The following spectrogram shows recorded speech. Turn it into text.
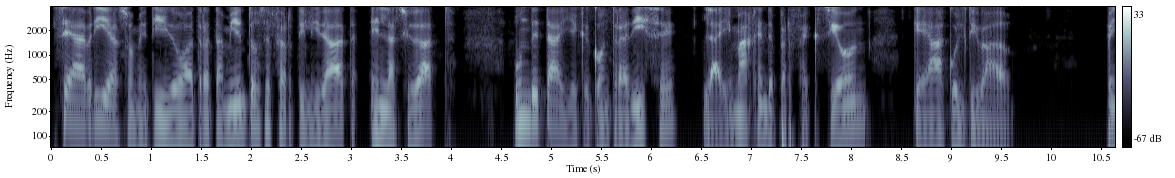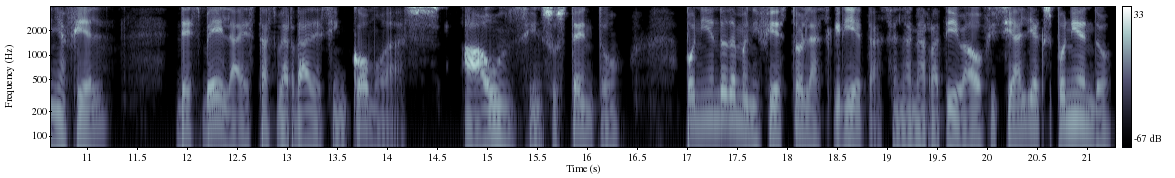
se habría sometido a tratamientos de fertilidad en la ciudad, un detalle que contradice la imagen de perfección que ha cultivado. Peñafiel desvela estas verdades incómodas, aún sin sustento, poniendo de manifiesto las grietas en la narrativa oficial y exponiendo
